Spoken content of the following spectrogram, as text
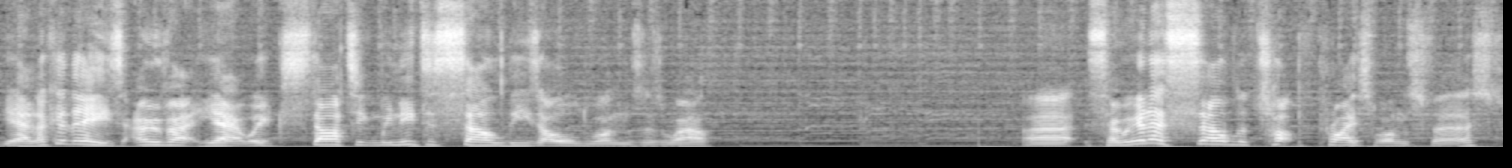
Yeah, look at these. Over, yeah, we're starting. We need to sell these old ones as well. Uh, so we're going to sell the top price ones first.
